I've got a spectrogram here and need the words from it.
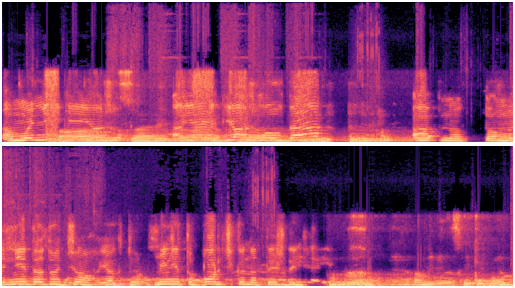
А мені А, йож... цей, А да, я як я знаю. голда апну, то мені дадуть цього, як то? Мені топорчика на тиждень. А мені на скільки днів?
